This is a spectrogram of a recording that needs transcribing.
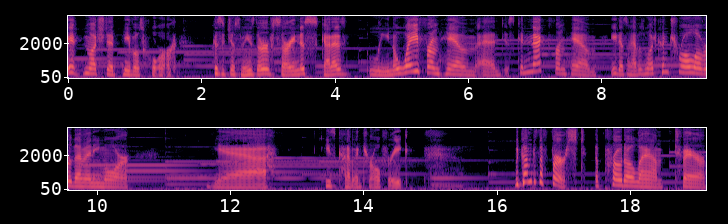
It much to Nevo's horror, because it just means they're starting to kind of lean away from him and disconnect from him. He doesn't have as much control over them anymore. Yeah, he's kind of a control freak. We come to the first, the proto-lamb, Tver.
